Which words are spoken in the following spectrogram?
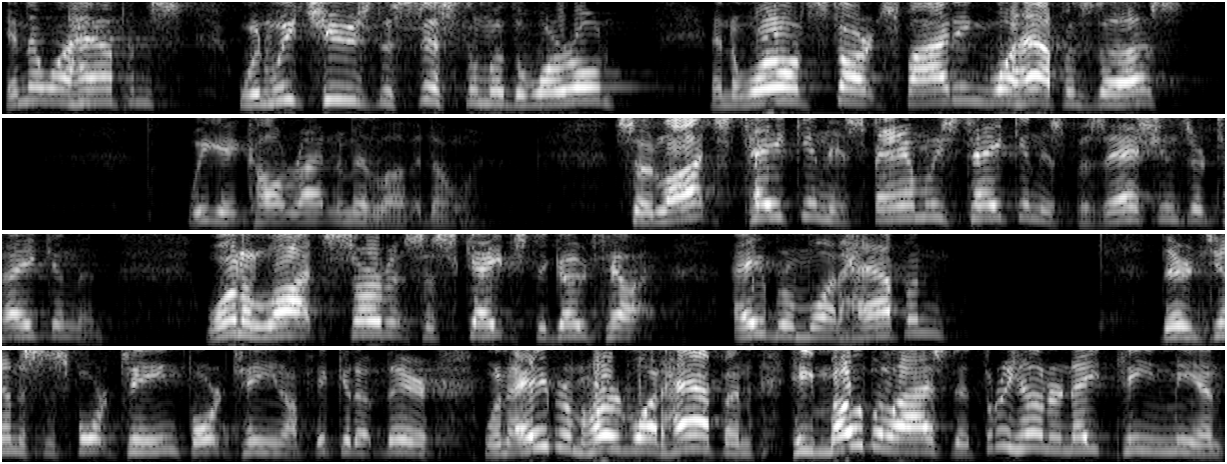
Isn't that what happens? When we choose the system of the world and the world starts fighting, what happens to us? We get caught right in the middle of it, don't we? So Lot's taken, his family's taken, his possessions are taken, and one of Lot's servants escapes to go tell Abram what happened. There in Genesis 14, 14, I'll pick it up there. When Abram heard what happened, he mobilized the 318 men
